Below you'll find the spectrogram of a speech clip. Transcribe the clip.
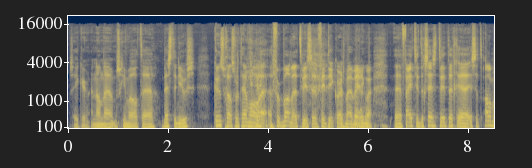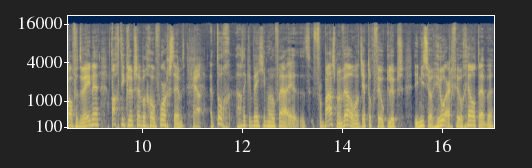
Zeker. En dan eh, misschien wel het beste nieuws. Kunstgras wordt helemaal verbannen. Tenminste, vind ik hoor, is mijn Ja. mening. Maar eh 25, 26 eh, is het allemaal verdwenen. 18 clubs hebben gewoon voorgestemd. Ja, En toch had ik een beetje in mijn hoofd... Ja, het verbaast me wel. Want je hebt toch veel clubs die niet zo heel erg veel geld hebben.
